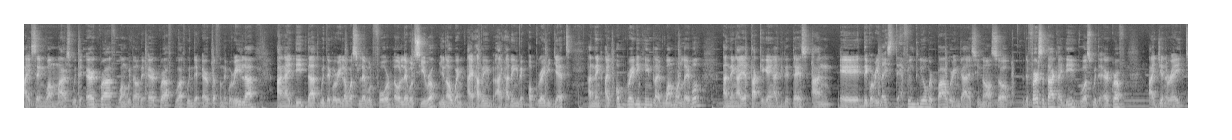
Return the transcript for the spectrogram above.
i sent one mars with the aircraft one without the aircraft one with the aircraft and the gorilla and I did that with the gorilla was level four or level zero. You know when I haven't I hadn't even upgraded yet, and then I upgrading him like one more level, and then I attack again. I did the test, and uh, the gorilla is definitely overpowering, guys. You know, so the first attack I did was with the aircraft. I generate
